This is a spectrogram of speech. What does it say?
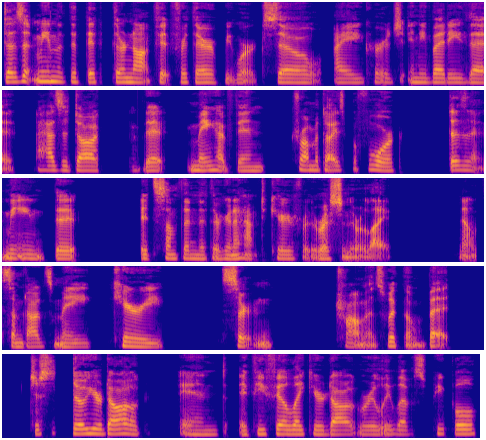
doesn't mean that, they're not fit for therapy work. So I encourage anybody that has a dog that may have been traumatized before doesn't mean that it's something that they're going to have to carry for the rest of their life. Now, some dogs may carry certain traumas with them, but just know your dog. And if you feel like your dog really loves people,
